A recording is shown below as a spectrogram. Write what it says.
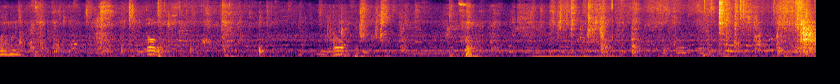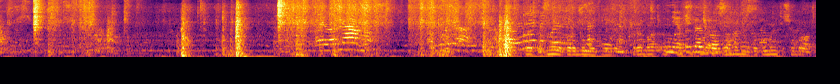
Мгм. Добре. Добре. Знову передумав клієнт. Треба е, Ні, краще тут я взагалі з документів обрати.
